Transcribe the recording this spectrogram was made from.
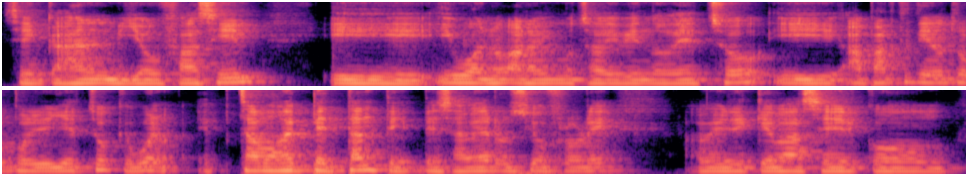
se encaja en el millón fácil. Y, bueno, ahora mismo está viviendo de esto. Y aparte tiene otro proyecto que, bueno, estamos expectantes de saber, Rocío Flores, a ver qué va a hacer con,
